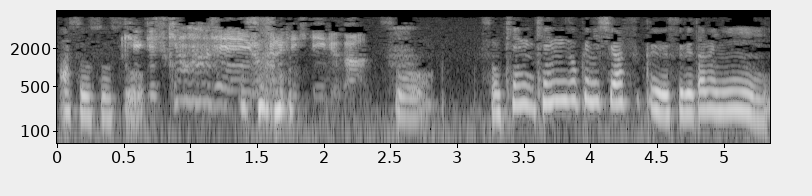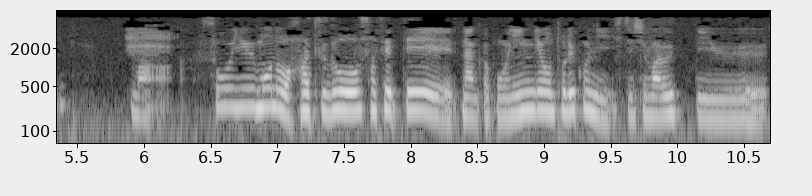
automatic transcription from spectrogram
あ、そうそうそう吸。血鬼もので描かれてきているが、そう。その剣、剣属にしやすくするために、まあ、そういうものを発動させて、なんかこう人間を虜にしてしまうっていう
